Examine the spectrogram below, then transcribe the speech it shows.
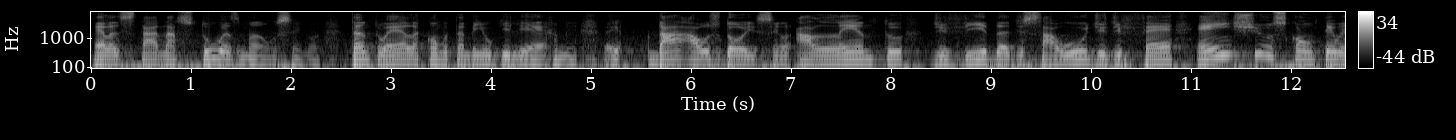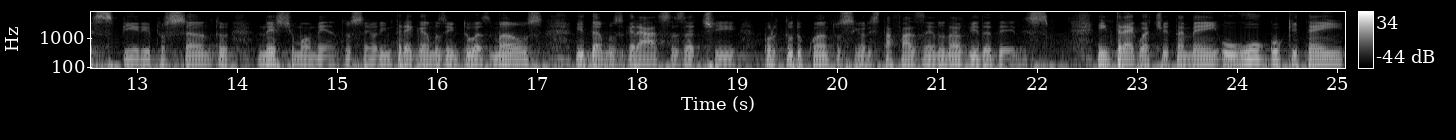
ela está nas Tuas mãos, Senhor. Tanto ela como também o Guilherme. Dá aos dois, Senhor, alento de vida, de saúde, de fé. Enche-os com o teu Espírito Santo neste momento, Senhor. Entregamos em tuas mãos e damos graças a ti por tudo quanto o Senhor está fazendo na vida deles. Entrego a ti também o Hugo que tem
